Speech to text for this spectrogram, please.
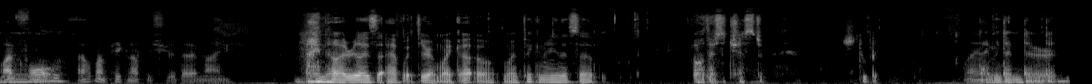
Well, I'm full. I hope I'm picking up the shit that I mine. I know. I realized that halfway through. I'm like, uh oh. Am I picking any of this up? Oh, there's a chest over there. Stupid. Flint, Diamond, diamond, diamond, diamond.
